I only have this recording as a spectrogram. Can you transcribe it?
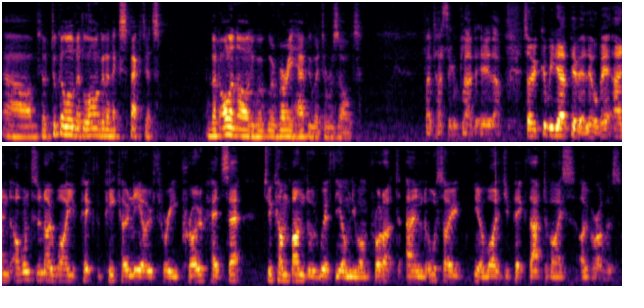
Um, so it took a little bit longer than expected. But all in all, we're, we're very happy with the result. Fantastic. I'm glad to hear that. So, could we uh, pivot a little bit? And I wanted to know why you picked the Pico Neo 3 Pro headset to come bundled with the Omni One product, and also, you know, why did you pick that device over others?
